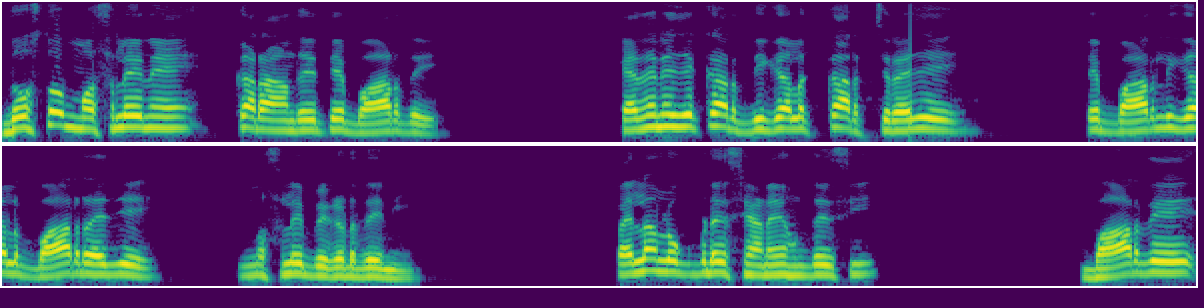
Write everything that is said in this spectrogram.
ਦੋਸਤੋ, ਮਸਲੇ ਨੇ ਘਰਾਂ ਦੇ ਤੇ ਬਾਹਰ ਦੇ। ਕਹਿੰਦੇ ਨੇ ਜੇ ਘਰ ਦੀ ਗੱਲ ਘਰ 'ਚ ਰਹਿ ਜੇ ਤੇ ਬਾਹਰਲੀ ਗੱਲ ਬਾਹਰ ਰਹਿ ਜੇ, ਮਸਲੇ ਵਿਗੜਦੇ ਨਹੀਂ। ਪਹਿਲਾਂ ਲੋਕ ਬੜੇ ਸਿਆਣੇ ਹੁੰਦੇ ਸੀ। ਬਾਹਰ ਦੇ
